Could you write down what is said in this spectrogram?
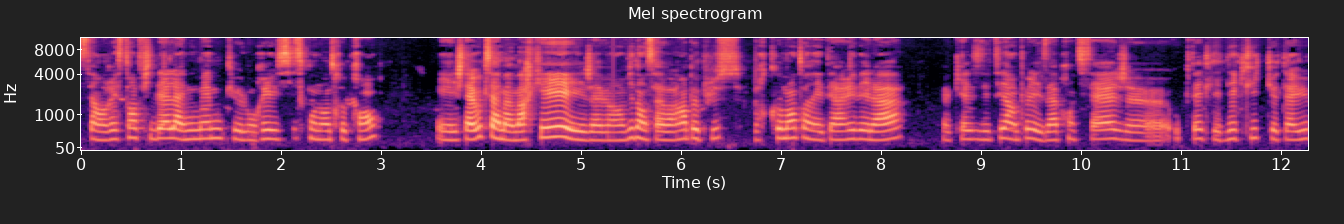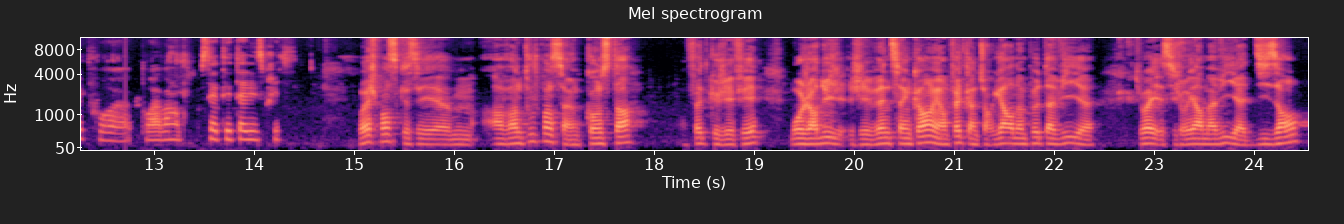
C'est en restant fidèle à nous-mêmes que l'on réussit ce qu'on entreprend. Et je t'avoue que ça m'a marqué et j'avais envie d'en savoir un peu plus sur comment t'en étais arrivé là, quels étaient un peu les apprentissages ou peut-être les déclics que tu as eu pour, pour avoir un cet état d'esprit. Ouais, je pense que c'est avant tout, je pense c'est un constat en fait que j'ai fait. Bon, aujourd'hui, j'ai 25 ans et en fait, quand tu regardes un peu ta vie, tu vois, si je regarde ma vie il y a 10 ans,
